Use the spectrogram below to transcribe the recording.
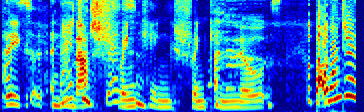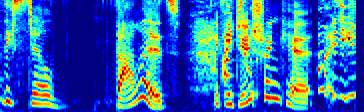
There you that's go. a- a new Imagine shrinking, shrinking notes. But I wonder are they still valid if you do don't- shrink it? Oh, You know you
